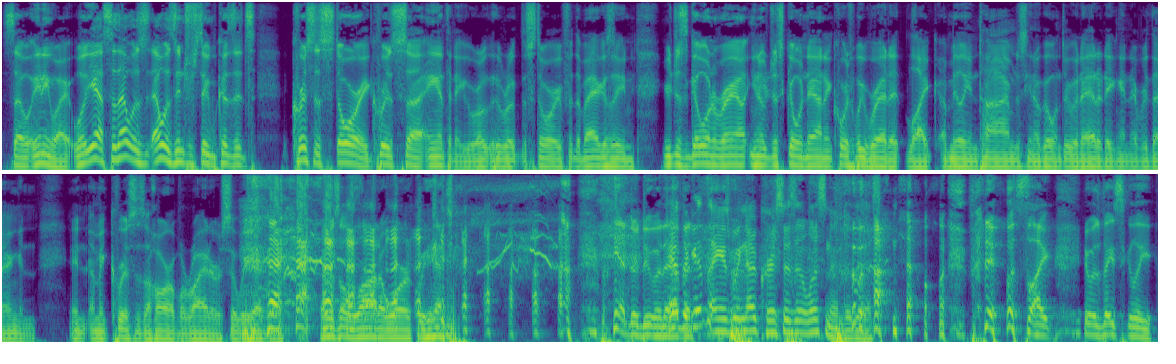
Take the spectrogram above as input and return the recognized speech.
So anyway, well, yeah. So that was that was interesting because it's Chris's story. Chris uh, Anthony, who wrote, who wrote the story for the magazine. You're just going around, you know, just going down. And of course, we read it like a million times, you know, going through and editing and everything. And and I mean, Chris is a horrible writer, so we had to, it was a lot of work we had to, we had to do with that. Yeah, the but- good thing is we know Chris isn't listening to this. no, but it was like it was basically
